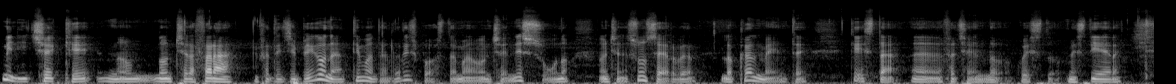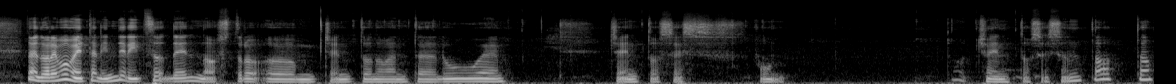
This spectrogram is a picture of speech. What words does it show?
mi dice che non, non, ce la farà. Infatti ci spiego un attimo dalla risposta ma non c'è nessuno non c'è nessun server localmente che sta eh, facendo questo mestiere. Noi dovremo mettere l'indirizzo del nostro um, 192 168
